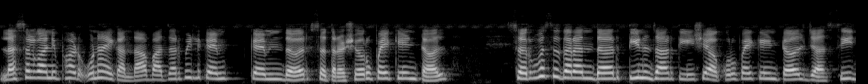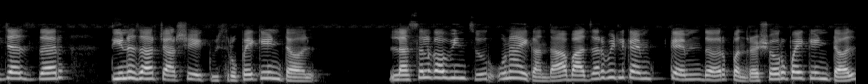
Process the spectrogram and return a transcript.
लासलगाव फड उन्हाळी कांदा बाजारपेठ कॅम कॅम दर सतराशे रुपये क्विंटल. सर्वसाधारण दर तीन हजार तीनशे अकरा रुपये क्विंटल. जास्तीत जास्त दर तीन हजार चारशे एकवीस रुपये क्विंटल. लासलगाव विंचूर उन्हाळी कांदा बाजारपेठ कॅम कॅम दर पंधराशे रुपये क्विंटल.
